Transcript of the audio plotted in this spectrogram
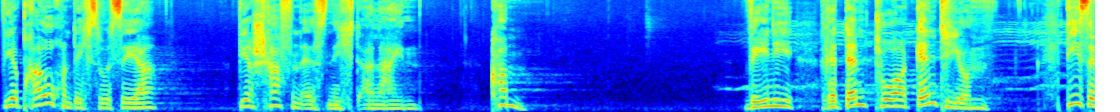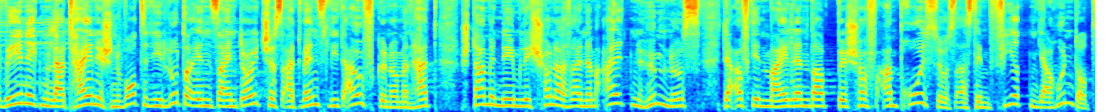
Wir brauchen dich so sehr, wir schaffen es nicht allein. Komm. Veni Redemptor Gentium. Diese wenigen lateinischen Worte, die Luther in sein deutsches Adventslied aufgenommen hat, stammen nämlich schon aus einem alten Hymnus, der auf den Mailänder Bischof Ambrosius aus dem vierten Jahrhundert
